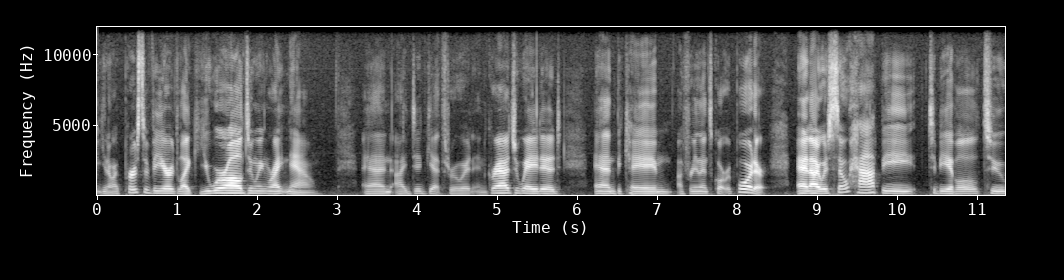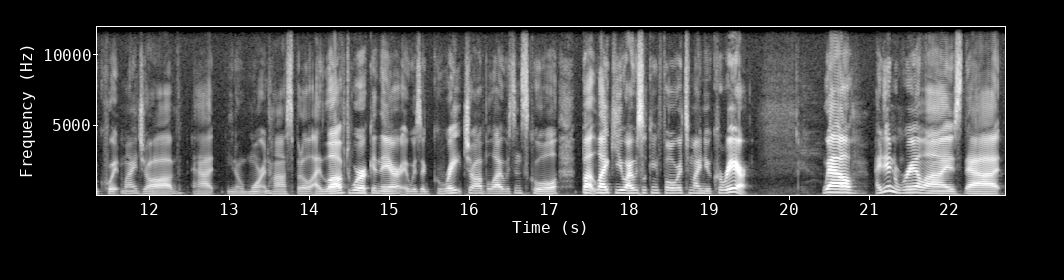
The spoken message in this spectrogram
you know, I persevered like you were all doing right now. And I did get through it and graduated and became a freelance court reporter. And I was so happy to be able to quit my job at you know, Morton Hospital. I loved working there. It was a great job while I was in school. But like you, I was looking forward to my new career. Well, I didn't realize that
